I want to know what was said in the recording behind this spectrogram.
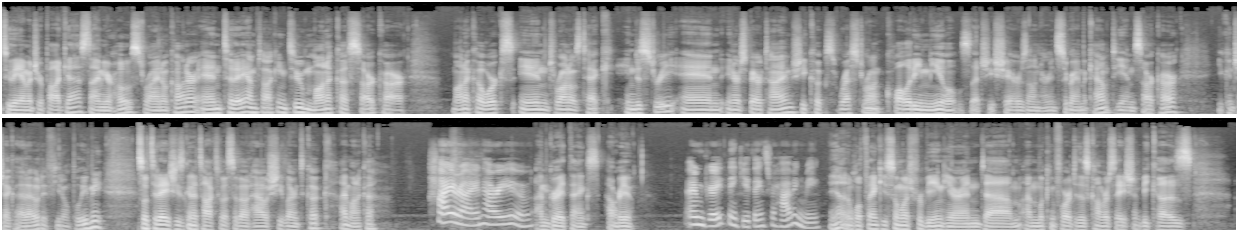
welcome to the Amateur Podcast. I'm your host, Ryan O'Connor, and today I'm talking to Monica Sarkar. Monica works in Toronto's tech industry, and in her spare time, she cooks restaurant quality meals that she shares on her Instagram account, TM Sarkar. You can check that out if you don't believe me. So today she's going to talk to us about how she learned to cook. Hi, Monica. Hi, Ryan. How are you? I'm great, thanks. How are you? I'm great, thank you. Thanks for having me. Yeah, well, thank you so much for being here, and um, I'm looking forward to this conversation because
